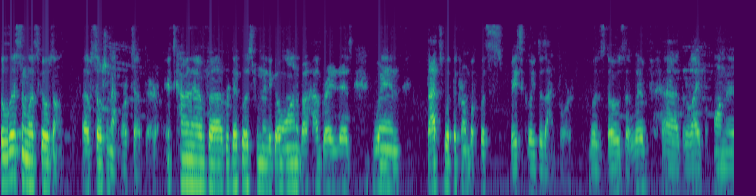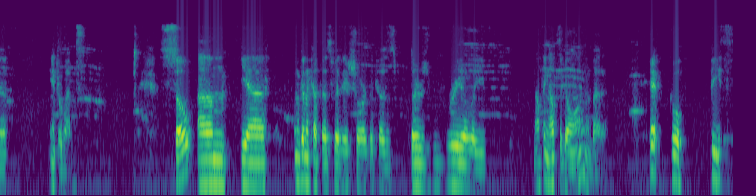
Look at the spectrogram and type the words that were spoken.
The list and list goes on of social networks out there. It's kind of uh, ridiculous for me to go on about how great it is when that's what the Chromebook was basically designed for, was those that live uh, their life on the interwebs. So, um, yeah, I'm to cut this video short because there's really nothing else to go on about it. Okay, cool. Peace.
